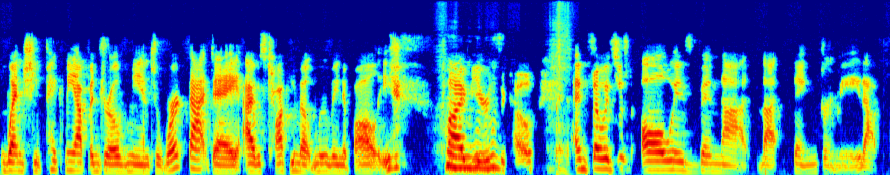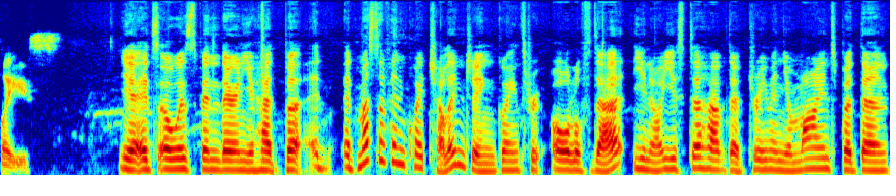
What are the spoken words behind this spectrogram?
when she picked me up and drove me into work that day, I was talking about moving to Bali five years ago. And so it's just always been that that thing for me, that place. Yeah, it's always been there in your head, but it, it must have been quite challenging going through all of that. You know, you still have that dream in your mind, but then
